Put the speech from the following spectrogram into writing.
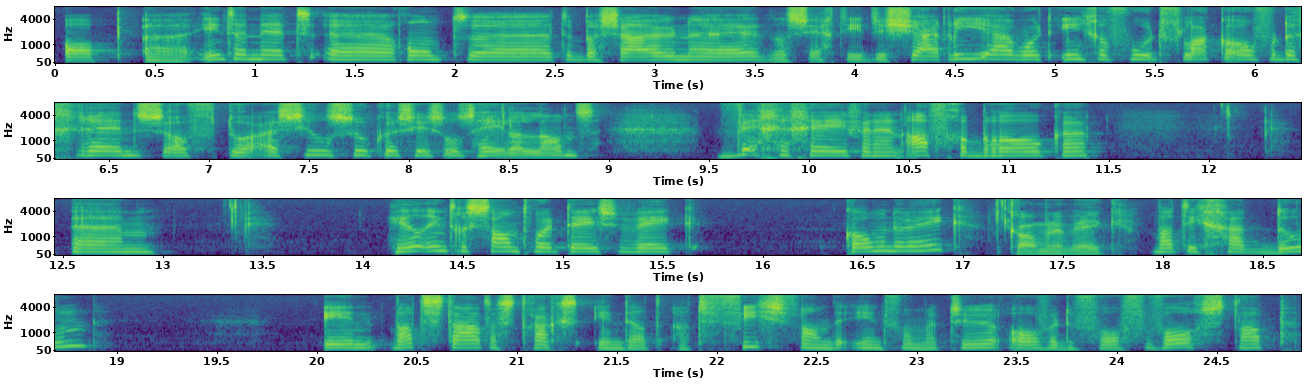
op uh, internet uh, rond uh, te bazuinen. Dan zegt hij: de sharia wordt ingevoerd vlak over de grens. Of door asielzoekers is ons hele land weggegeven en afgebroken. Um, heel interessant wordt deze week, komende week. Komende week. Wat hij gaat doen. In, wat staat er straks in dat advies van de informateur over de vervolgstap?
